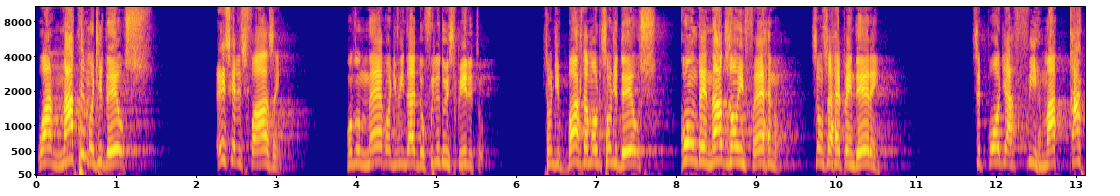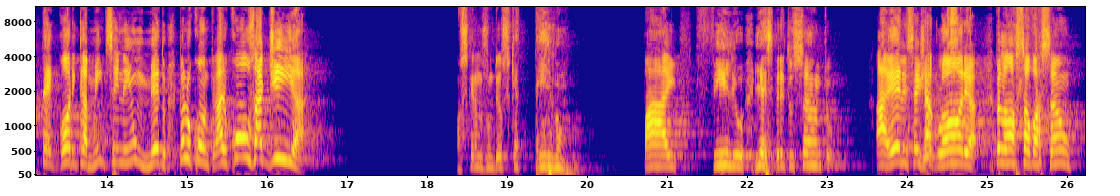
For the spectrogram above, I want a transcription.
o anátema de Deus. É isso que eles fazem. Quando negam a divindade do Filho e do Espírito, estão debaixo da maldição de Deus, condenados ao inferno, se não se arrependerem. Você pode afirmar categoricamente, sem nenhum medo, pelo contrário, com ousadia. Nós queremos um Deus que é eterno, Pai, Filho e Espírito Santo. A Ele seja a glória pela nossa salvação.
